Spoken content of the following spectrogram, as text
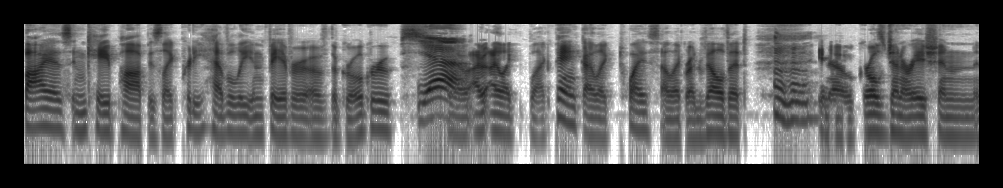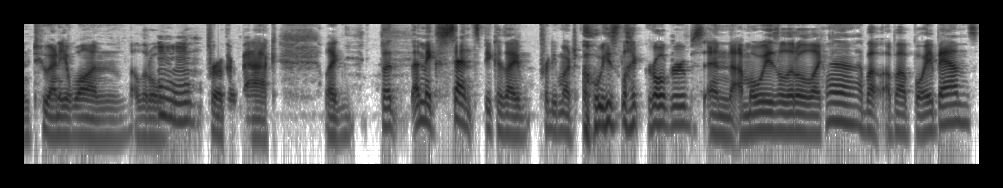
bias in k-pop is like pretty heavily in favor of the girl groups You Yeah. know, I, I like blackpink i like twice i like red velvet Mm-hmm. you know girls generation and 2NE1 a little Mhm. further back like but that makes sense because i pretty much always like girl groups and i'm always a little like eh, about about boy bands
